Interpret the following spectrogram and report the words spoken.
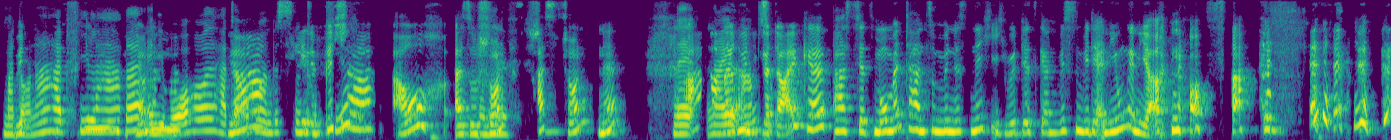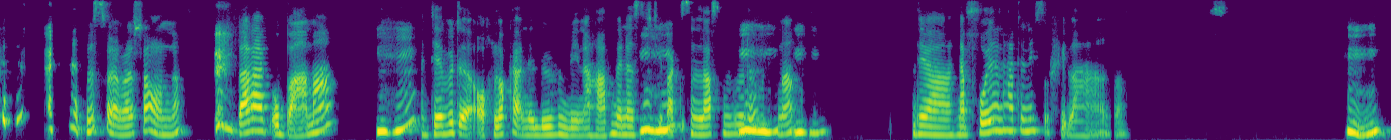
Madonna hat viel Haare, Madonna- Andy Warhol auch Ja, mal ein bisschen Helene. Fischer auch. Also schon, Fischer. passt schon, ne? Nee, Aber bei Neil Rüdiger. Dahlke passt jetzt momentan zumindest nicht. Ich würde jetzt gern wissen, wie der in jungen Jahren aussah. Müssen wir mal schauen, ne? Barack Obama, Mhm. der würde auch locker eine Löwenmähne haben, wenn er sich die Mhm. wachsen lassen würde. Mhm. Ne? Mhm. Der Napoleon hatte nicht so viele Haare. Hm.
